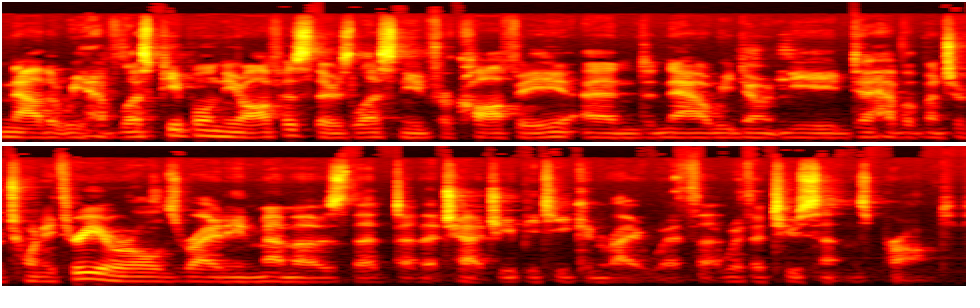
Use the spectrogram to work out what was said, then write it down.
now that we have less people in the office, there's less need for coffee, and now we don't need to have a bunch of 23 year olds writing memos that uh, that ChatGPT can write with uh, with a two sentence prompt.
